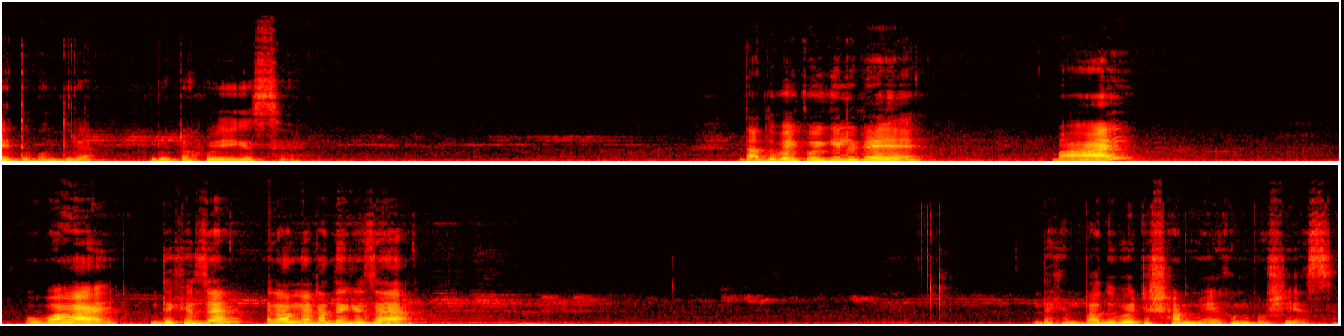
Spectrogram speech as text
এই তো বন্ধুরা, ডোটা হয়ে গেছে। দাদুভাই কই গেলি রে? ভাই ও ভাই, দেখে যা, রান্নাটা দেখে যা। দেখেন, দাদু ভাইটা সামনে এখন বসে আছে।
